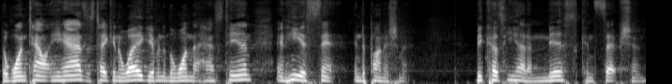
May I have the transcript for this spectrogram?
The one talent he has is taken away, given to the one that has ten, and he is sent into punishment because he had a misconception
